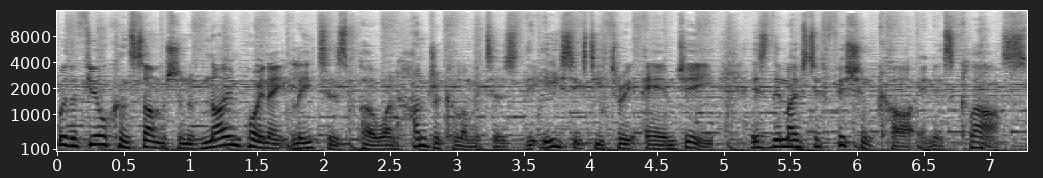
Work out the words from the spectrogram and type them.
With a fuel consumption of 9.8 litres per 100 kilometres, the E63 AMG is the most efficient car in its class.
